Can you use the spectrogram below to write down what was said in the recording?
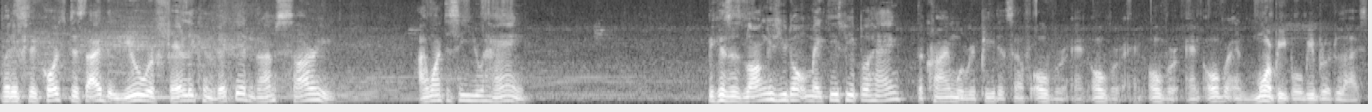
But if the courts decide that you were fairly convicted, then I'm sorry. I want to see you hang. Because as long as you don't make these people hang, the crime will repeat itself over and over and over and over, and more people will be brutalized.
